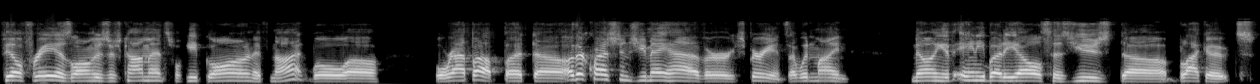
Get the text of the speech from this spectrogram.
Feel free, as long as there's comments, we'll keep going. If not, we'll uh, we'll wrap up. But uh, other questions you may have or experience, I wouldn't mind knowing if anybody else has used uh, black oats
